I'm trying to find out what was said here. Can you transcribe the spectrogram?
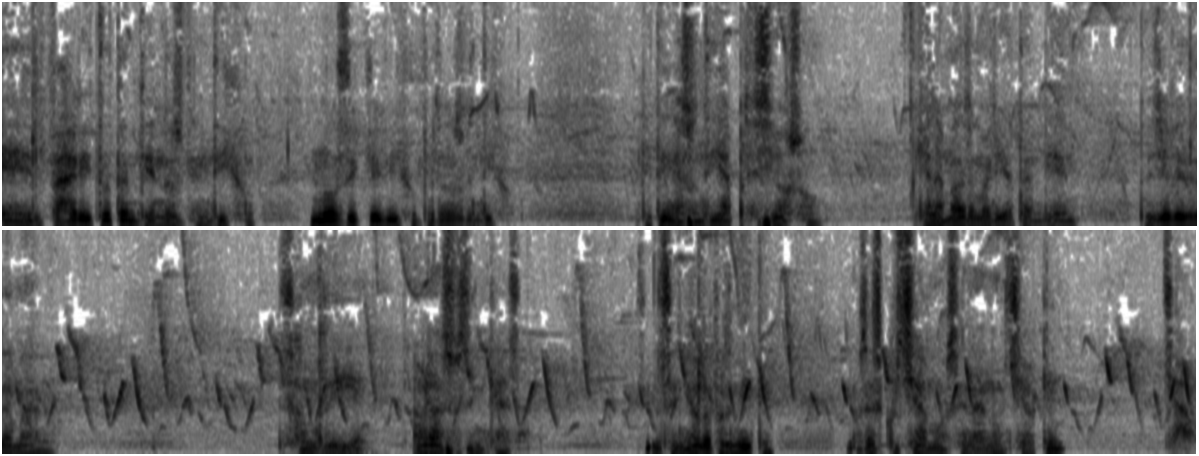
El pajarito también nos bendijo. No sé qué dijo, pero nos bendijo. Que tengas un día precioso. Que la Madre María también te lleve de la mano. Sonríe. Abrazos en casa. Si el Señor lo permite, nos escuchamos en la noche, ¿ok? Chao.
